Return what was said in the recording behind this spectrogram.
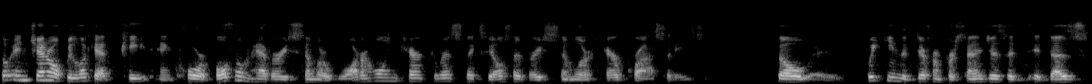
So in general, if we look at peat and coir, both of them have very similar water holding characteristics. They also have very similar air porosities. So tweaking the different percentages, it, it does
